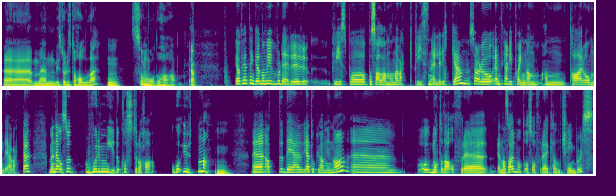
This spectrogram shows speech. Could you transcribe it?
Uh, men hvis du har lyst til å holde deg, mm, så må du ha han. Ja, for jeg tenker at når vi vurderer pris på, på Salah, om han er verdt prisen eller ikke, så er det jo En ting er de poengene han, han tar, og om det er verdt det, men det er også hvor mye det koster å, ha, å gå uten, da. mm. Eh, at det Jeg tok jo han inn nå. Eh, og måtte da ofre En Hazard, måtte også ofre Callum Chambers.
